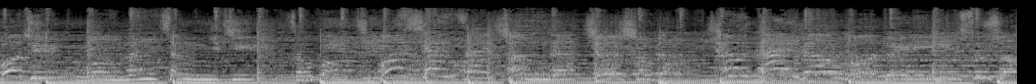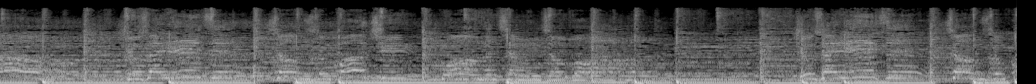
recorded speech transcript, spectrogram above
过去。我们曾一起走过，我现在唱的这首歌，走过；就算日子匆匆过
